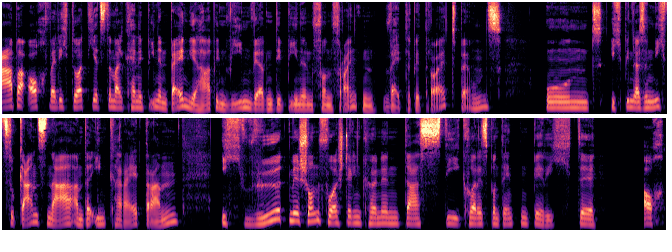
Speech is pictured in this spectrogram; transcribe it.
aber auch, weil ich dort jetzt einmal keine Bienen bei mir habe. In Wien werden die Bienen von Freunden weiter betreut bei uns. Und ich bin also nicht so ganz nah an der Imkerei dran. Ich würde mir schon vorstellen können, dass die Korrespondentenberichte auch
